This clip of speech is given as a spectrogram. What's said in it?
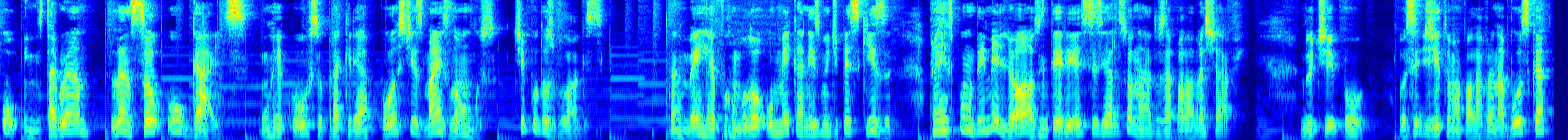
O Instagram lançou o Guides, um recurso para criar posts mais longos, tipo dos blogs. Também reformulou o mecanismo de pesquisa para responder melhor aos interesses relacionados à palavra-chave. Do tipo, você digita uma palavra na busca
